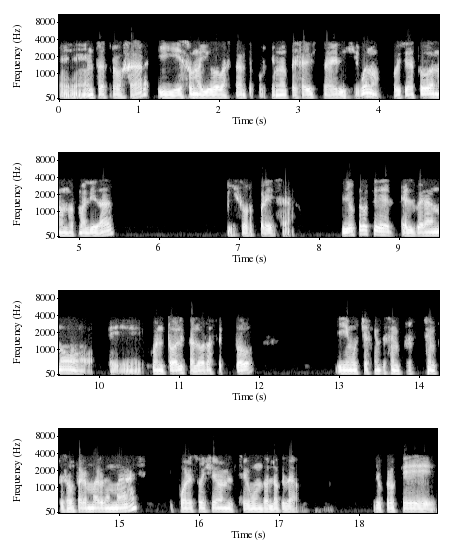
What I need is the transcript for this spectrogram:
eh, entré a trabajar y eso me ayudó bastante porque me empecé a distraer y dije, bueno, pues ya todo en la normalidad y sorpresa. Yo creo que el, el verano eh, con todo el calor afectó y mucha gente se, se empezó a enfermar de más por eso hicieron el segundo lockdown. Yo creo que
